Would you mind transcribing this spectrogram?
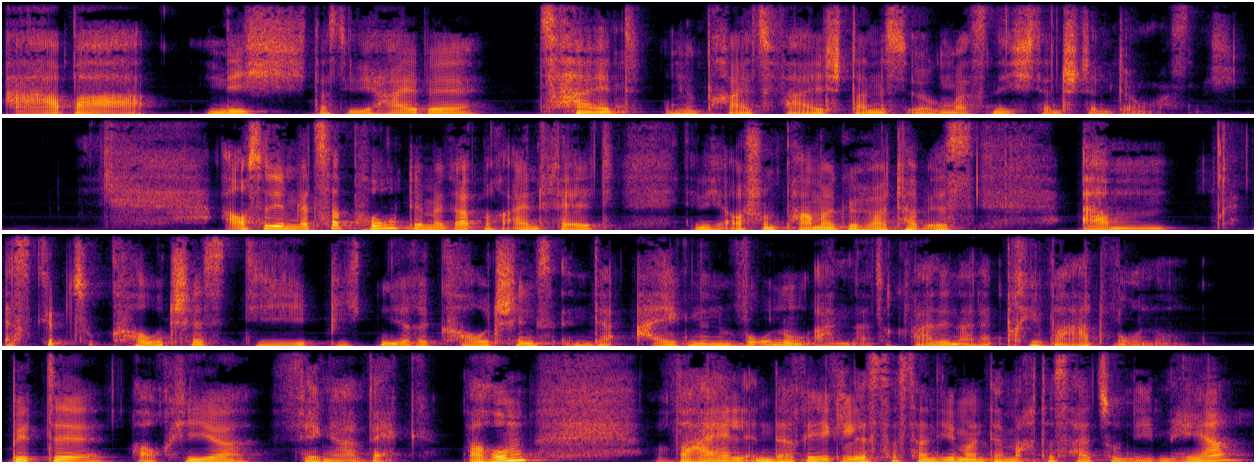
Aber nicht, dass die die halbe Zeit um den Preis falsch, dann ist irgendwas nicht, dann stimmt irgendwas nicht. Außerdem letzter Punkt, der mir gerade noch einfällt, den ich auch schon ein paar Mal gehört habe, ist, ähm, es gibt so Coaches, die bieten ihre Coachings in der eigenen Wohnung an, also quasi in einer Privatwohnung. Bitte auch hier Finger weg. Warum? Weil in der Regel ist das dann jemand, der macht das halt so nebenher.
